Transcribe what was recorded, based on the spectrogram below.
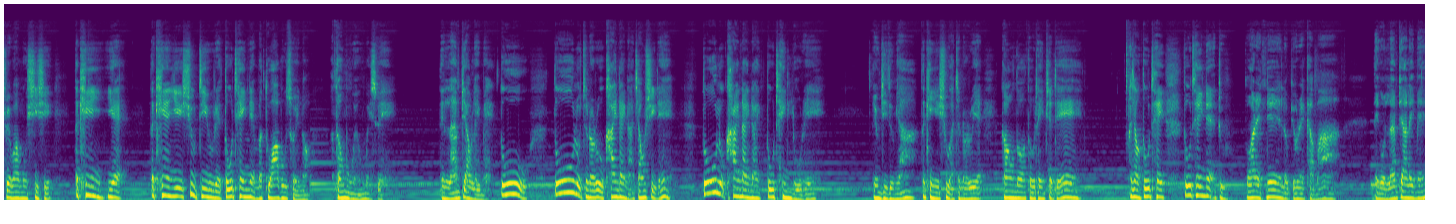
ကြွယ်ဝမှုရှိရှိသခင်ရဲ့သခင်ယေရှုတည်ဟူတဲ့တိုးထိန်နဲ့မသွားဘူးဆိုရင်တော့အသုံးမဝင်ဘူးမိတ်ဆွေသင်လမ်းပြောက်လိမ့်မယ်တိုးတိုးလို့ကျွန်တော်တို့ခိုင်းနိုင်တာအကြောင်းရှိတယ်တိုးလို့ခိုင်းနိုင်တိုင်းတိုးထိန်လိုတယ်ယုံကြည်သူများသခင်ယေရှုကကျွန်တော်တို့ရဲ့ကောင်းသောသိုးထိန်ဖြစ်တယ်။အဲကြောင့်သိုးထိန်သိုးထိန်နဲ့အတူ သွားတဲ့နှင်းလို့ပြောတဲ့အခါမှာသင်ကိုလမ်းပြလိုက်မယ်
